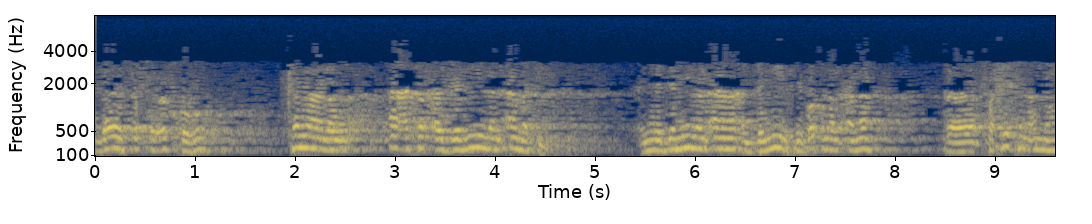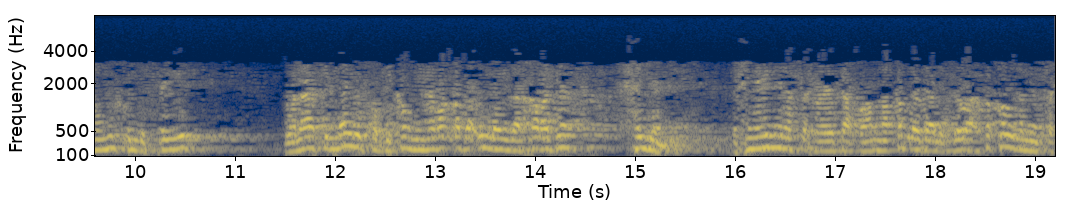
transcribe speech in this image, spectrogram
لا يصح عتقه كما لو أعتق جنين الأمة. إن جنين الجنين في بطن الأمة آه، صحيح أنه ملك للسيد ولكن لا يوصف بكونها رقبة إلا إذا خرج حيا. فحينئذ يصح ويتاق وأما قبل ذلك لو أعتقوا لم يصح.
